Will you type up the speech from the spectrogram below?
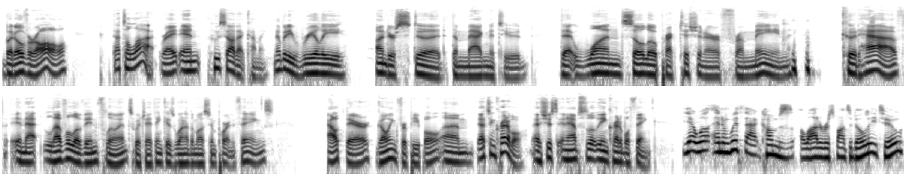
but overall, that's a lot, right? And who saw that coming? Nobody really understood the magnitude that one solo practitioner from Maine could have in that level of influence, which I think is one of the most important things out there going for people. Um, that's incredible. That's just an absolutely incredible thing. Yeah, well, and with that comes a lot of responsibility too.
